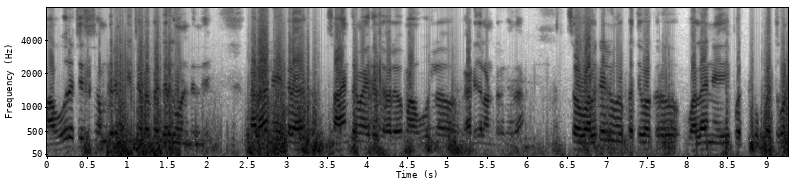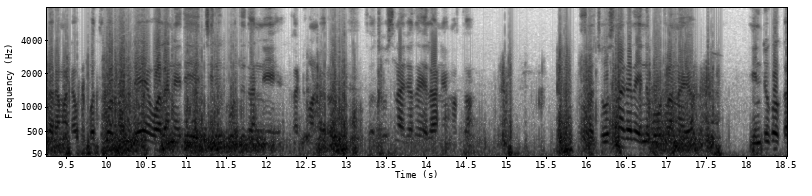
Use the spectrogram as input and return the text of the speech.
మా ఊరు వచ్చేసి సముద్రానికి చాలా దగ్గరగా ఉంటుంది. అలానే ఇక్కడ సాయంత్రం అయితే చాలు మా ఊర్లో అడగలు ఉంటారు కదా. సో వలకెళ్ళిన ప్రతి ఒక్కరు వల అనేది పొత్తు పొత్తుకుంటారు అనమాట పట్టుకోవడం అంటే వల అనేది చిరిగిపోతుంది దాన్ని కట్టుకుంటారు. సో చూసినా కదా ఇలానే మొత్తం. సో చూసినా కదా ఎన్ని బోట్లు ఉన్నాయో. ఇంటికి ఒక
